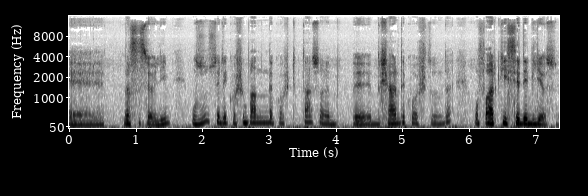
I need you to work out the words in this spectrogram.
e, nasıl söyleyeyim uzun süre koşu bandında koştuktan sonra e, dışarıda koştuğunda o farkı hissedebiliyorsun.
